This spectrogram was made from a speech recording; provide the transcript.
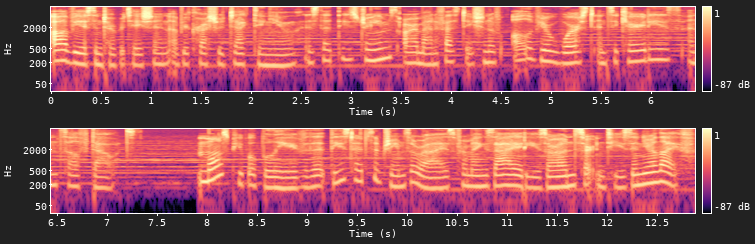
obvious interpretation of your crush rejecting you is that these dreams are a manifestation of all of your worst insecurities and self-doubts. Most people believe that these types of dreams arise from anxieties or uncertainties in your life.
